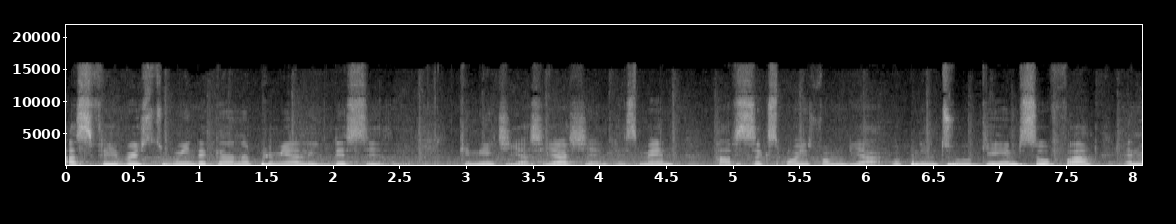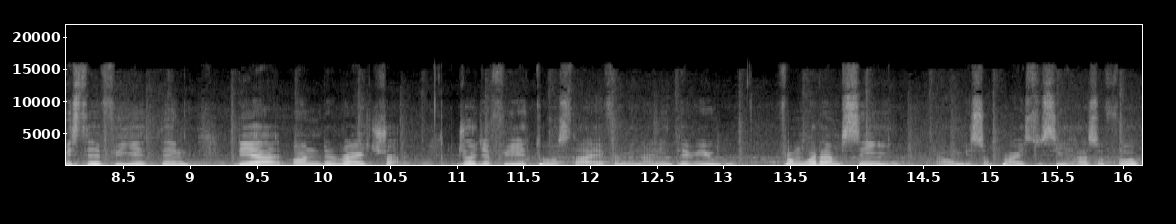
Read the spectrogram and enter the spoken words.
as favourites to win the Ghana Premier League this season. Kenichi Yatsuhashi and his men have six points from their opening two games so far, and Mr. Afriyie thinks they are on the right track. George Afriyie told Starr FM in an interview, From what I'm seeing, I won't be surprised to see Hearts of Oak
